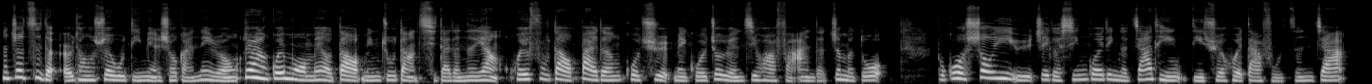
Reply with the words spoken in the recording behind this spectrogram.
那这次的儿童税务抵免修改内容，虽然规模没有到民主党期待的那样，恢复到拜登过去美国救援计划法案的这么多，不过受益于这个新规定的家庭，的确会大幅增加。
